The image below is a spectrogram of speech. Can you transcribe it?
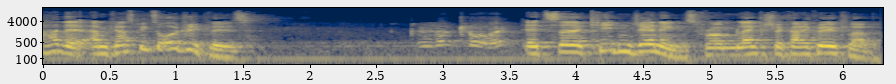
Hi there. Um, can I speak to Audrey, please? Who's that calling? It's uh, Keaton Jennings from Lancashire County Cricket Club.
